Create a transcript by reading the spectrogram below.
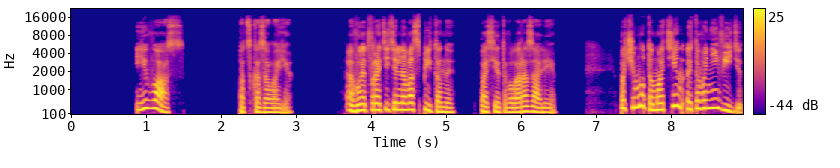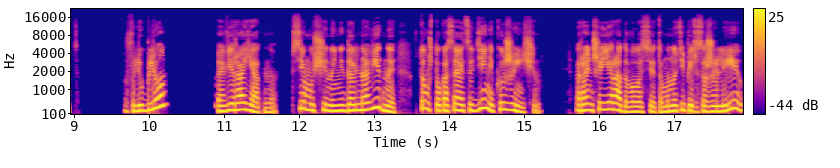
«И вас», — подсказала я. «Вы отвратительно воспитаны», — посетовала Розалия. «Почему Томатин этого не видит?» «Влюблен?» «Вероятно. Все мужчины недальновидны в том, что касается денег и женщин. Раньше я радовалась этому, но теперь сожалею.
